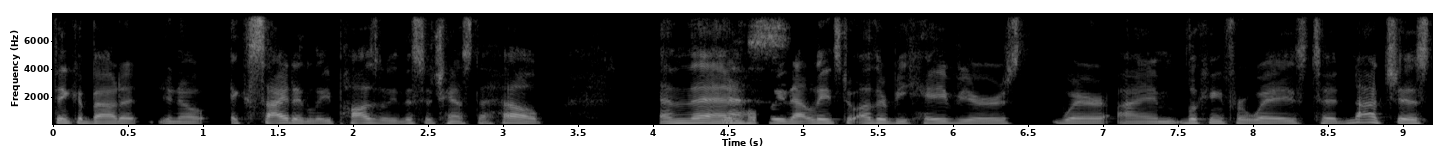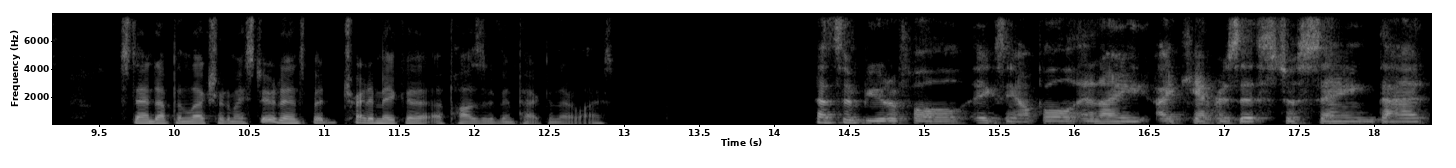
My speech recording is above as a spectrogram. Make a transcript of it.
think about it, you know, excitedly, positively. This is a chance to help. And then yes. hopefully that leads to other behaviors where I'm looking for ways to not just stand up and lecture to my students, but try to make a, a positive impact in their lives. That's a beautiful example. And I, I can't resist just saying that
